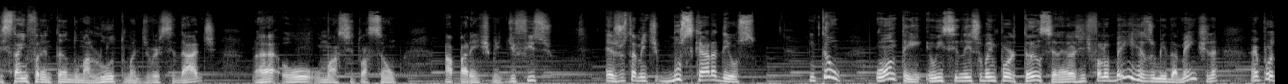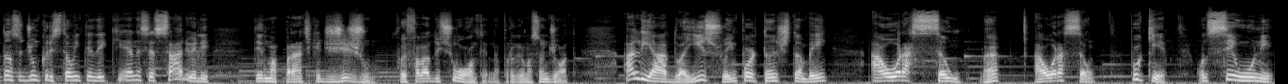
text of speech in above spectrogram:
está enfrentando uma luta, uma adversidade, né, ou uma situação aparentemente difícil, é justamente buscar a Deus. Então, Ontem eu ensinei sobre a importância, né? a gente falou bem resumidamente, né? a importância de um cristão entender que é necessário ele ter uma prática de jejum. Foi falado isso ontem, na programação de ontem. Aliado a isso, é importante também a oração, né? A oração. Por quê? Quando você une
